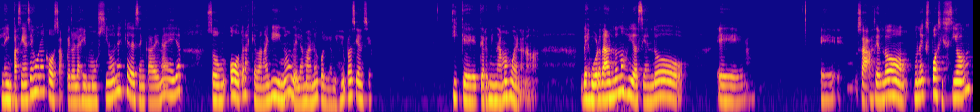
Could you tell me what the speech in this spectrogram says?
la impaciencia es una cosa, pero las emociones que desencadena ella son otras que van allí, ¿no? De la mano con la misma impaciencia. Y que terminamos, bueno, nada, desbordándonos y haciendo, eh, eh, o sea, haciendo una exposición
